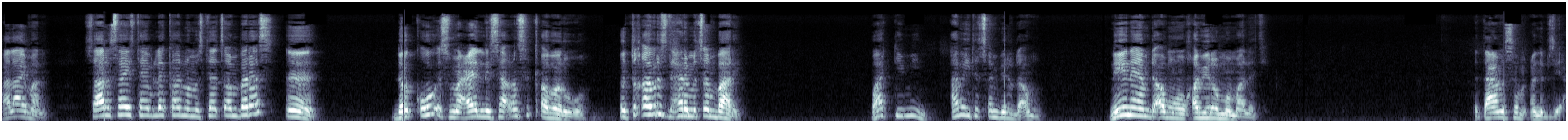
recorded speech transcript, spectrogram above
ካልኣይ ማለት ሳልሳይ እንታይ ይብለካ ኣሎ ምስ ተፀምበረስ ደቁ እስማኤልን ይስሐቅንስ ቀበርዎ እቲ ቀብርስ ድሕሪ ምፅምባር እዩ ዋት ዲ ሚን ኣበይ ተፀምቢሩ ዳእሞ ንናዮም ዳእሞ ቀቢሮሞ ማለት እዩ ብጣዕሚ ስምዑን ብዚኣ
